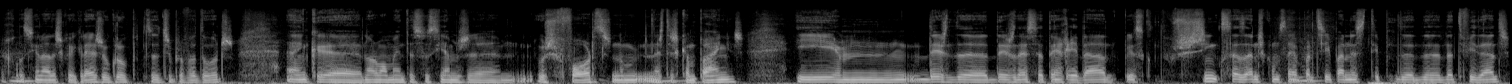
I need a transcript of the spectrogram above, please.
relacionadas com a igreja, o grupo de desbravadores, em que uh, normalmente associamos os esforços no, nestas campanhas. E um, desde, desde essa tenra idade, penso que dos 5, 6 anos comecei a uhum. participar nesse tipo de, de, de atividades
